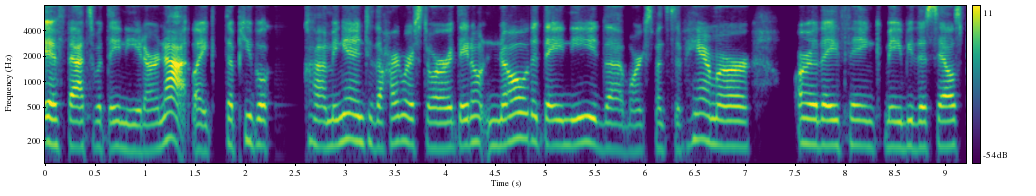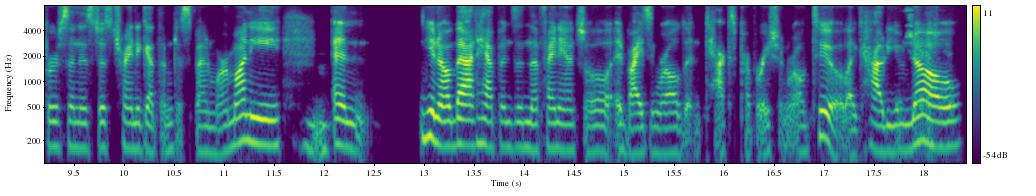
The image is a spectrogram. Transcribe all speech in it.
if that's what they need or not. Like the people coming into the hardware store they don't know that they need the more expensive hammer or they think maybe the salesperson is just trying to get them to spend more money. Mhm. and you know that happens in the financial advising world and tax preparation world too. Like how do you Sure. know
